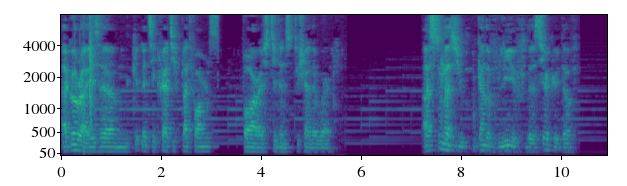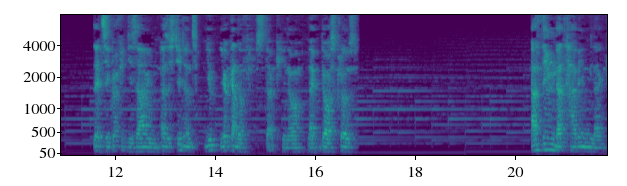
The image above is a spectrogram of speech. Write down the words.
Agora is, um, let's say, creative platforms for students to share their work. As soon as you kind of leave the circuit of, let's say, graphic design as a student, you, you're kind of stuck, you know, like doors closed. I think that having like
